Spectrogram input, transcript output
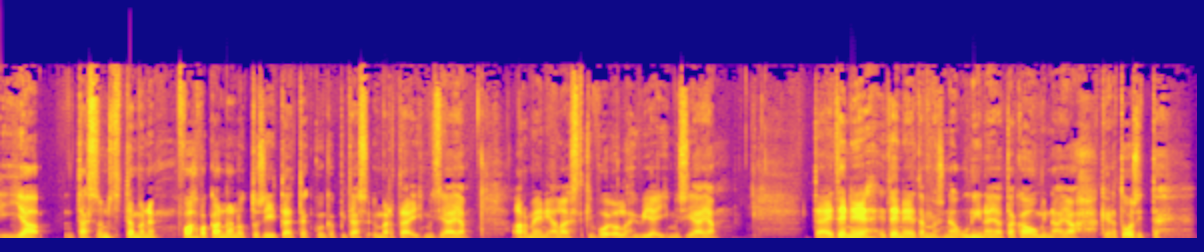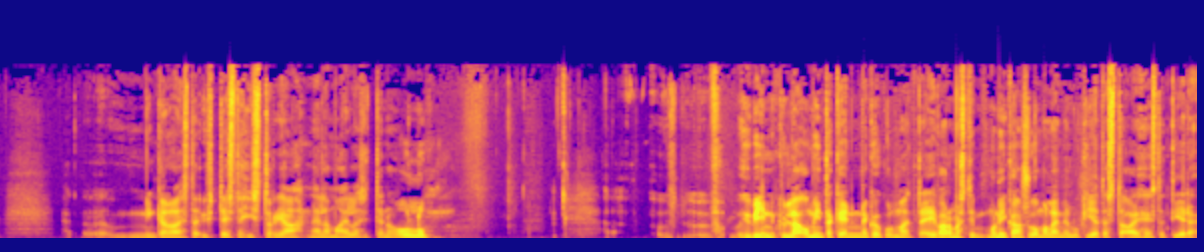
Ja tässä on nyt tämmöinen vahva kannanotto siitä, että kuinka pitäisi ymmärtää ihmisiä ja armeenialaisetkin voi olla hyviä ihmisiä ja tämä etenee, etenee tämmöisenä unina ja takaumina ja kertoo sitten, minkälaista yhteistä historiaa näillä mailla sitten on ollut. Hyvin kyllä omintakeinen näkökulma, että ei varmasti monikaan suomalainen lukija tästä aiheesta tiedä,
